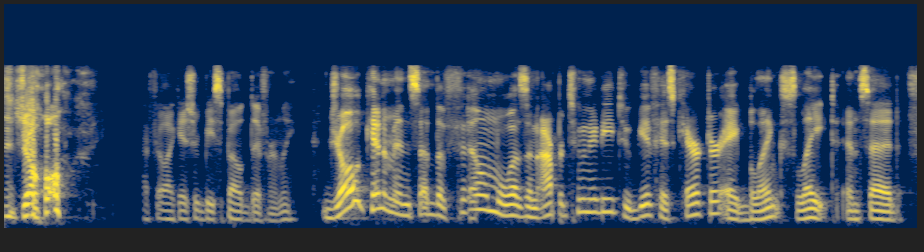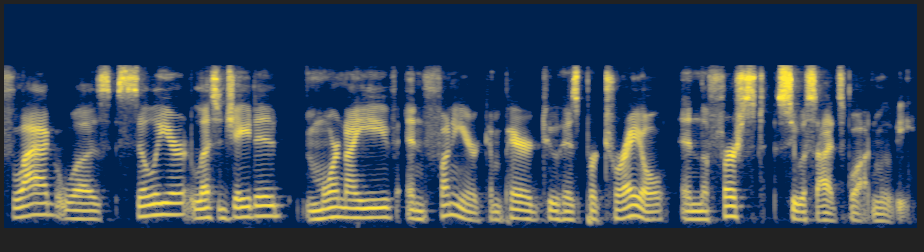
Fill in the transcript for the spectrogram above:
Joel. I feel like it should be spelled differently. Joel Kinnaman said the film was an opportunity to give his character a blank slate and said Flag was sillier, less jaded, more naive, and funnier compared to his portrayal in the first Suicide Squad movie.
